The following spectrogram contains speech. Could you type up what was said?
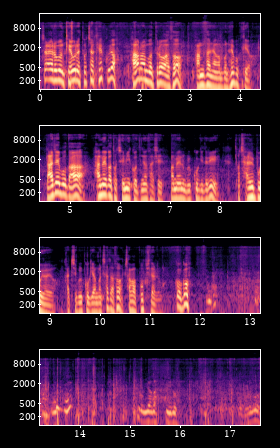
자 여러분 개울에 도착했고요 바로 한번 들어와서 밤사냥 한번 해볼게요 낮에보다 밤에가 더 재미있거든요 사실. 밤에는 물고기들이 더 잘 보여요. 같이 물고기 한번 찾아서 잡아 봅시다 여러분. 고고! 올려봐 위로 그리고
